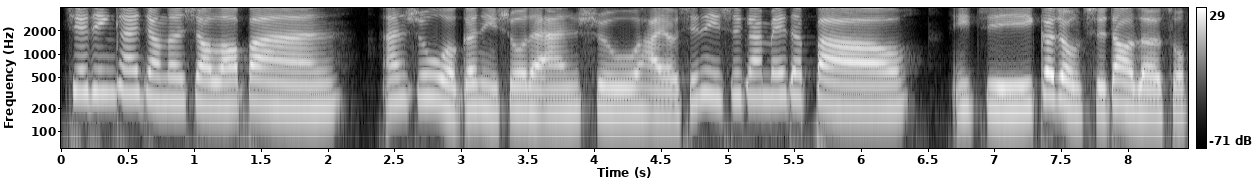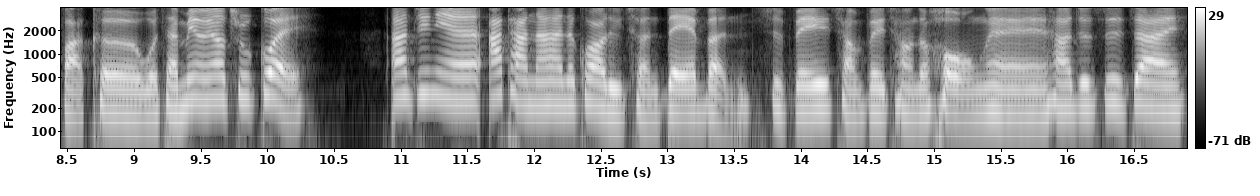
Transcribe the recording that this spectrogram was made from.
窃听开讲的小老板安叔，我跟你说的安叔，还有心理师干杯的宝。以及各种迟到的索法克，我才没有要出柜啊！今年阿塔男孩的跨旅程 Devon 是非常非常的红诶，他就是在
